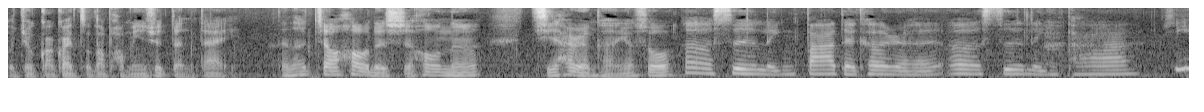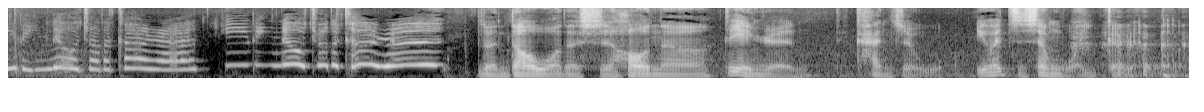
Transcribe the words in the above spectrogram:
我就乖乖走到旁边去等待。等到叫号的时候呢，其他人可能又说二四零八的客人，二四零八，一零六九的客人，一零六九的客人。轮到我的时候呢，店员看着我，因为只剩我一个人了。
